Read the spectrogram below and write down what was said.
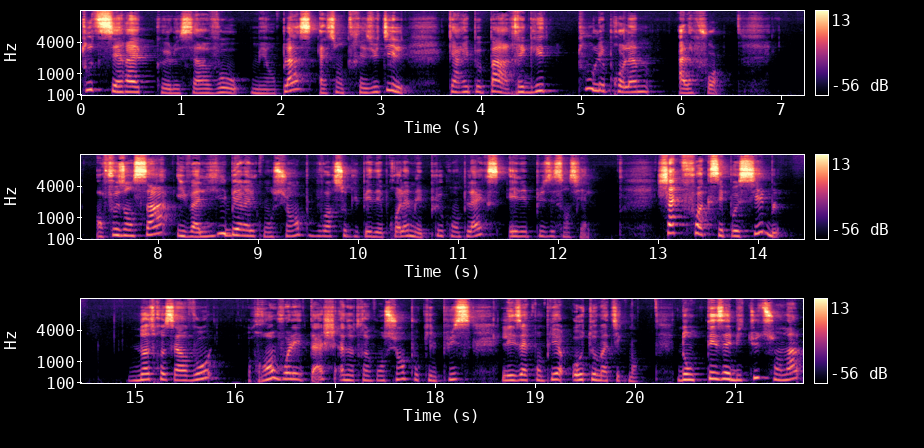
toutes ces règles que le cerveau met en place, elles sont très utiles, car il ne peut pas régler tous les problèmes à la fois. En faisant ça, il va libérer le conscient pour pouvoir s'occuper des problèmes les plus complexes et les plus essentiels. Chaque fois que c'est possible, notre cerveau renvoie les tâches à notre inconscient pour qu'il puisse les accomplir automatiquement. Donc tes habitudes sont là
